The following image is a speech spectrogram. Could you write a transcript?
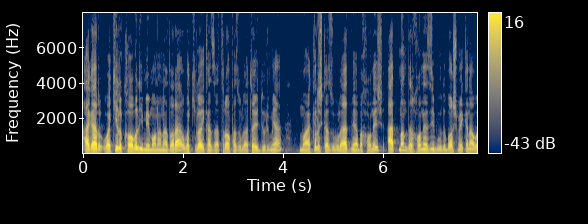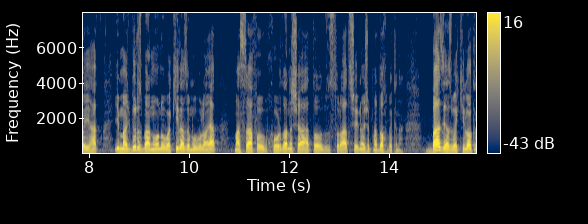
اگر وکیل کابلی میمانه نداره وکیلایی که از اطراف از ولایت های دور میه موکلش که از ولایت میه به خانهش حتما در خانه ازی بوده باش می‌کنه و این حق این مجبور است به عنوان وکیل از امو ولایت مصرف و خوردنش حتی استراحتش ایناش پرداخت بکنه. بعضی از وکیلا که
